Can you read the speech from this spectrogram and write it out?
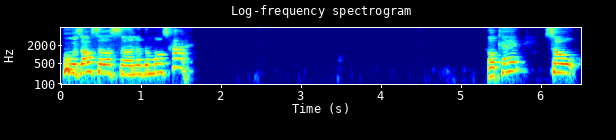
who was also a son of the Most High. Okay, so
